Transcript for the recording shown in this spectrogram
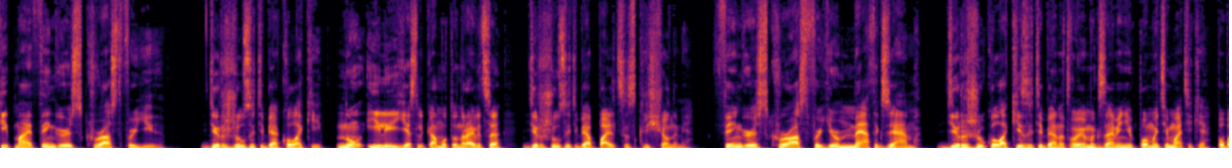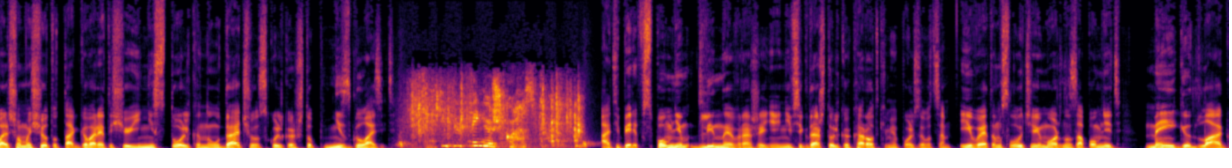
Keep my fingers crossed for you. Держу за тебя кулаки. Ну, или, если кому-то нравится, держу за тебя пальцы скрещенными. Fingers crossed for your math exam. Держу кулаки за тебя на твоем экзамене по математике. По большому счету, так говорят еще и не столько на удачу, сколько чтоб не сглазить. Keep your fingers crossed. А теперь вспомним длинное выражение, не всегда ж только короткими пользоваться. И в этом случае можно запомнить «May good luck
